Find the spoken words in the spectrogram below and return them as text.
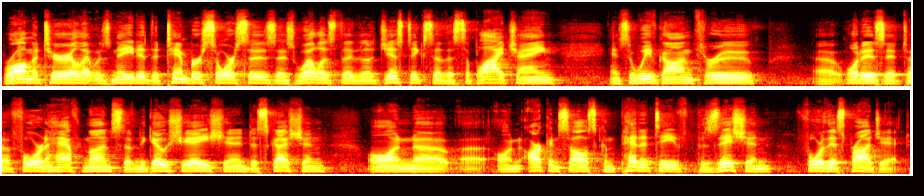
raw material that was needed, the timber sources, as well as the logistics of the supply chain. And so we've gone through, uh, what is it, uh, four and a half months of negotiation and discussion on, uh, uh on Arkansas's competitive position for this project.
